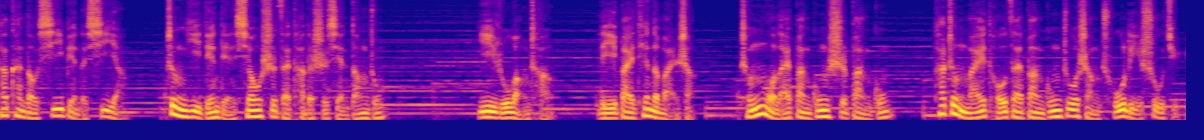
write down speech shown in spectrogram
他看到西边的夕阳正一点点消失在他的视线当中。一如往常，礼拜天的晚上，程默来办公室办公。他正埋头在办公桌上处理数据，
